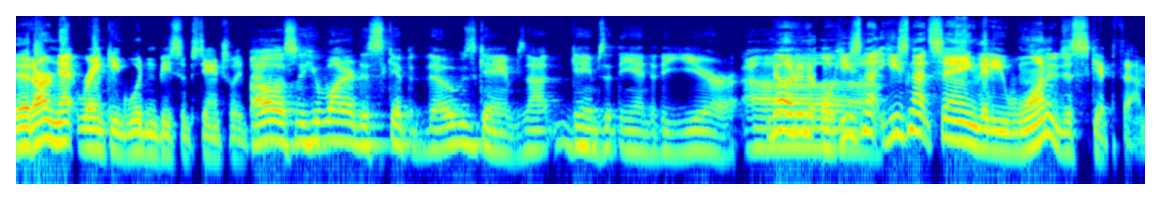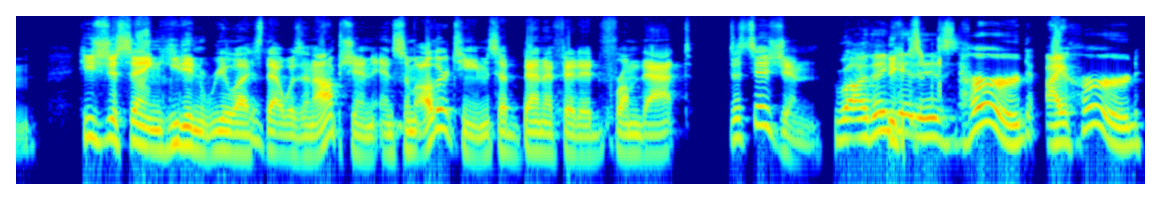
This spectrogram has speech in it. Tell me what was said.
that our net ranking wouldn't be substantially better. Oh, so he wanted to skip those games, not games at the end of the year. no, no, no. He's Uh, not. He's not saying that he wanted to skip them. He's just saying he didn't realize that was an option, and some other teams have benefited from that decision. Well, I think Because it is. I heard, I heard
